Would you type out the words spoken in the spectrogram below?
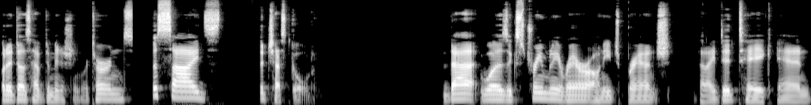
but it does have diminishing returns, besides the chest gold. That was extremely rare on each branch that I did take, and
